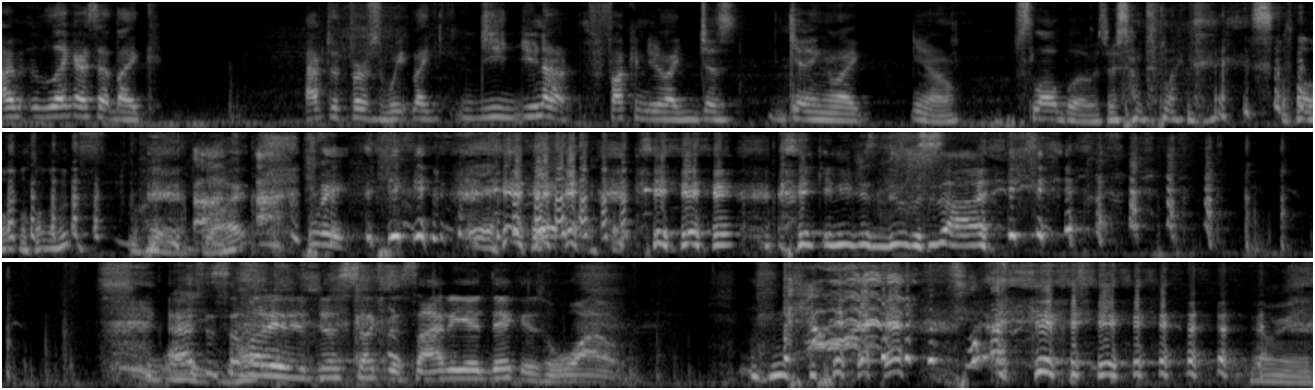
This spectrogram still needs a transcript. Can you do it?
I, like I said, like after the first week, like you, you're not fucking. You're like just getting like you know slow blows or something like that. Slow blows. Wait, uh, what? Uh, wait. Can you just do the side? Asking somebody to just suck the side of your dick is wild. I mean,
